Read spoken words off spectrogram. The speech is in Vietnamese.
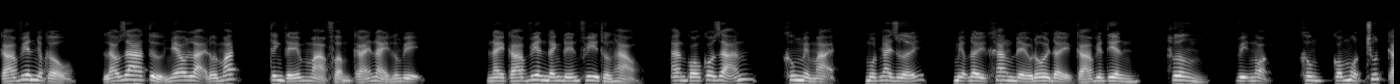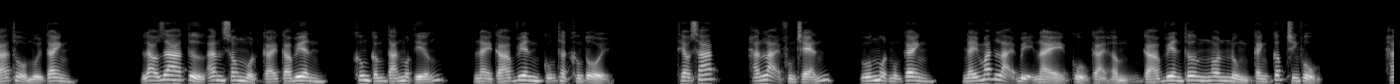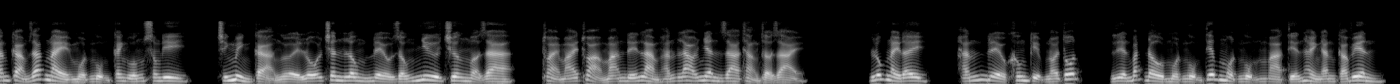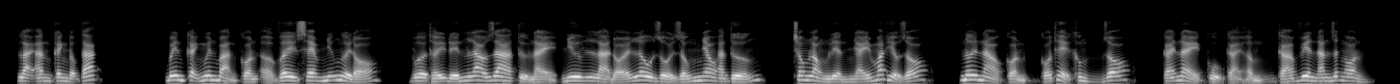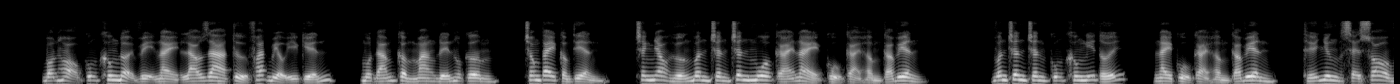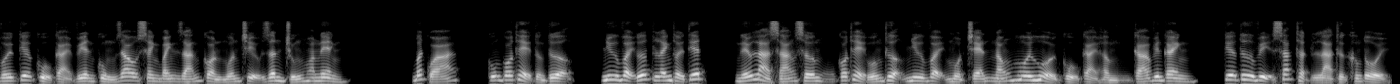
Cá viên nhập khẩu, lão gia tử nheo lại đôi mắt, tinh tế mà phẩm cái này hương vị. Này cá viên đánh đến phi thường hảo, ăn có có giãn, không mềm mại, một ngay dưới, miệng đầy khang đều đôi đẩy cá viên tiên, hương, vị ngọt, không có một chút cá thổ mùi tanh. Lão gia tử ăn xong một cái cá viên, không cấm tán một tiếng, này cá viên cũng thật không tồi. Theo sát, hắn lại phùng chén, uống một ngụm canh, nháy mắt lại bị này củ cải hầm cá viên thơm ngon nùng canh cấp chính phủ. Hắn cảm giác này một ngụm canh uống xong đi, chính mình cả người lỗ chân lông đều giống như trương mở ra, thoải mái thỏa mãn đến làm hắn lão nhân ra thẳng thở dài. Lúc này đây, hắn đều không kịp nói tốt, liền bắt đầu một ngụm tiếp một ngụm mà tiến hành ăn cá viên, lại ăn canh động tác. Bên cạnh nguyên bản còn ở vây xem những người đó, vừa thấy đến lao ra tử này như là đói lâu rồi giống nhau ăn tướng, trong lòng liền nháy mắt hiểu rõ, nơi nào còn có thể không rõ, cái này củ cải hầm cá viên ăn rất ngon. Bọn họ cũng không đợi vị này lao ra tử phát biểu ý kiến, một đám cầm mang đến hộp cơm, trong tay cầm tiền, tranh nhau hướng Vân Chân Chân mua cái này củ cải hầm cá viên. Vân Chân Chân cũng không nghĩ tới, này củ cải hầm cá viên, thế nhưng sẽ so với kia củ cải viên cùng rau xanh bánh rán còn muốn chịu dân chúng hoan nghênh. Bất quá, cũng có thể tưởng tượng, như vậy ướt lánh thời tiết, nếu là sáng sớm có thể uống thượng như vậy một chén nóng hôi hổi củ cải hầm cá viên canh, kia tư vị xác thật là thực không tồi.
